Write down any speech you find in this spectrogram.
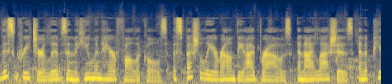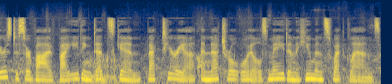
This creature lives in the human hair follicles, especially around the eyebrows and eyelashes, and appears to survive by eating dead skin, bacteria, and natural oils made in the human sweat glands.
